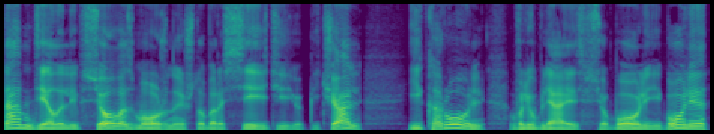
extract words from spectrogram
Там делали все возможное, чтобы рассеять ее печаль, и король, влюбляясь все более и более,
